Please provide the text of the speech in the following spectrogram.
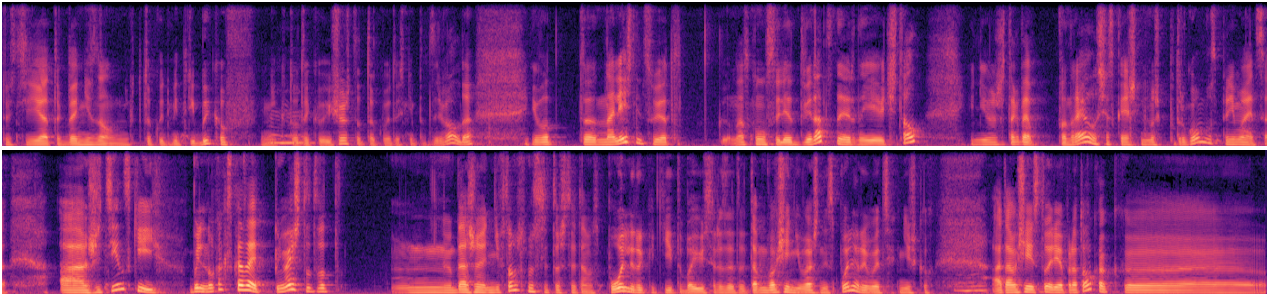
то есть я тогда не знал никто такой Дмитрий Быков, никто mm-hmm. такой еще что-то такое, то есть не подозревал, да, и вот э, на лестницу я наткнулся лет 12, наверное, я ее читал, и мне уже тогда понравилось, сейчас, конечно, немножко по-другому воспринимается, а Житинский, блин, ну как сказать, понимаешь, тут вот даже не в том смысле, то, что я там спойлеры какие-то боюсь раз это, там вообще не важны спойлеры в этих книжках, mm-hmm. а там вообще история про то, как э,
